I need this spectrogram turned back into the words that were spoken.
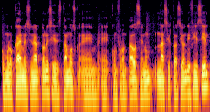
como lo acaba de mencionar Tony, si estamos eh, eh, confrontados en una situación difícil,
